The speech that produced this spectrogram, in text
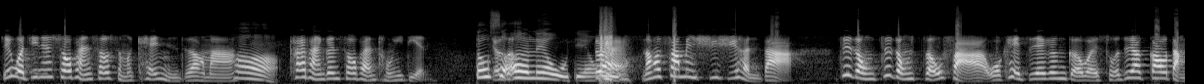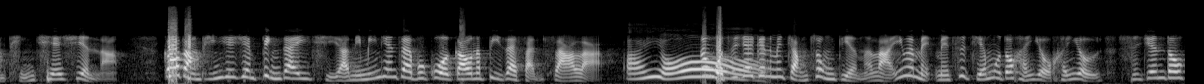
结果今天收盘收什么 K 你知道吗？嗯，开盘跟收盘同一点，都是二六五点五，对，然后上面虚虚很大，这种这种走法、啊，我可以直接跟各位说，这叫高档平切线呐、高档平切线并在一起啊，你明天再不过高，那必再反杀啦。哎呦，那我直接跟你们讲重点了啦，因为每每次节目都很有很有时间，都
